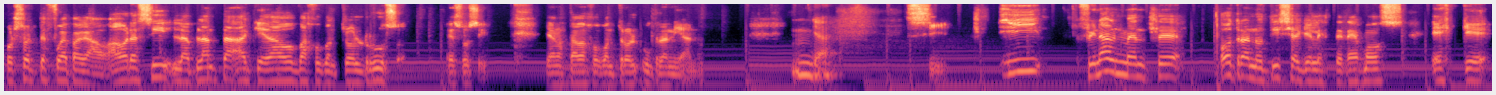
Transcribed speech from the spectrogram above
por suerte fue apagado. Ahora sí, la planta ha quedado bajo control ruso, eso sí, ya no está bajo control ucraniano. Ya. Sí. Y finalmente, otra noticia que les tenemos es que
